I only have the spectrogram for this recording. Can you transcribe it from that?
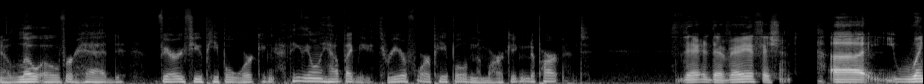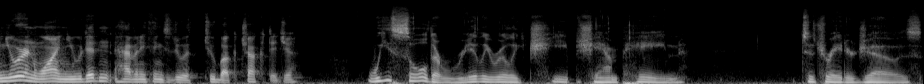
You know, low overhead, very few people working. I think they only had like maybe three or four people in the marketing department. They're they're very efficient. Uh, when you were in wine, you didn't have anything to do with Two Buck Chuck, did you? We sold a really really cheap champagne to Trader Joe's,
